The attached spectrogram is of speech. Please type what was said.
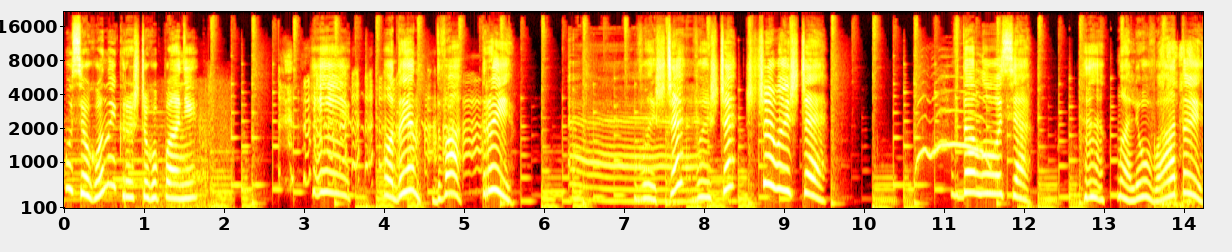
Усього найкращого, пані. Один, два, три. Вище, вище, ще вище. Вдалося. Малювати.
